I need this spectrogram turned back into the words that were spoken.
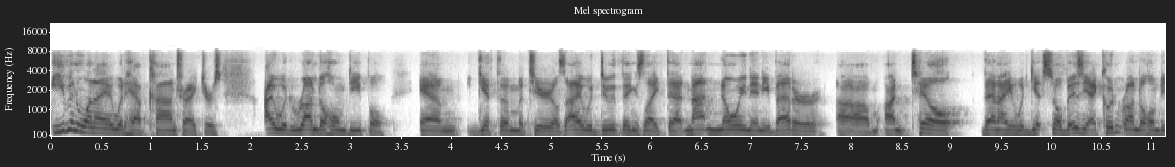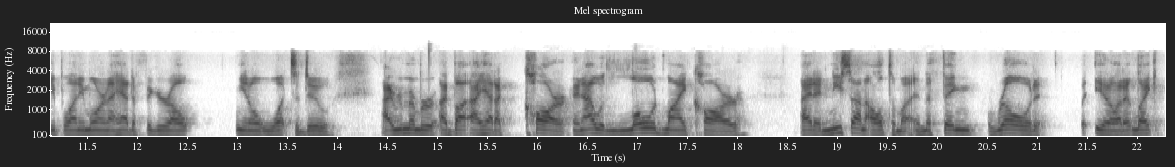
even when i would have contractors I would run to Home Depot and get the materials. I would do things like that, not knowing any better um, until then I would get so busy I couldn't run to Home Depot anymore, and I had to figure out, you know, what to do. I remember I bought I had a car and I would load my car. I had a Nissan Altima and the thing rode, you know, at like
